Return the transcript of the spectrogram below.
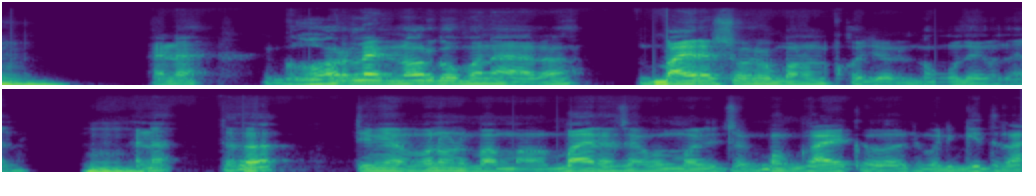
होइन घरलाई नर्को बनाएर बाहिर स्वर्ग बनाउनु खोज्यो भने त हुँदै हुँदैन होइन तर तिमी अब भनौँ न बाहिर चाहिँ अब मैले म गायक हो मैले गीत गा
